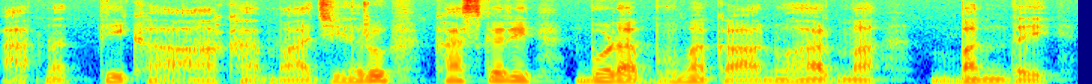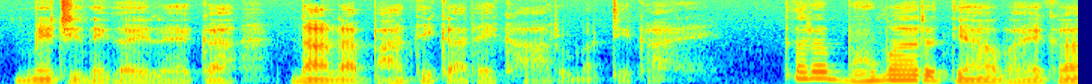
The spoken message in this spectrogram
आफ्ना तिखा आँखा माझीहरू खास गरी बुढा भूमाका अनुहारमा बन्दै मेटिँदै गइरहेका नाना भाँतीका रेखाहरूमा टिकाए। तर भूमा र त्यहाँ भएका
